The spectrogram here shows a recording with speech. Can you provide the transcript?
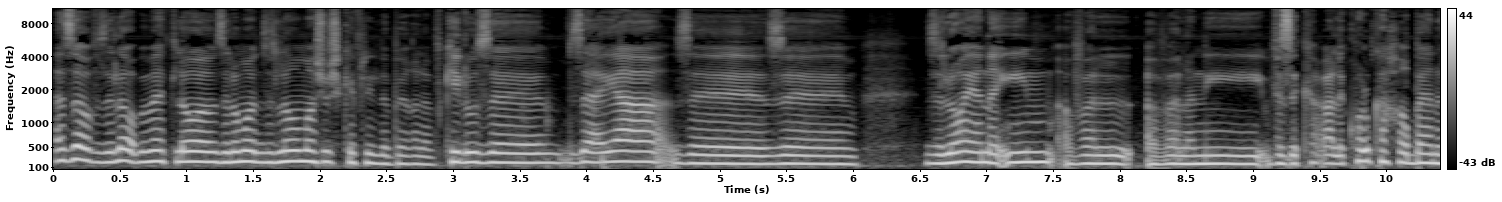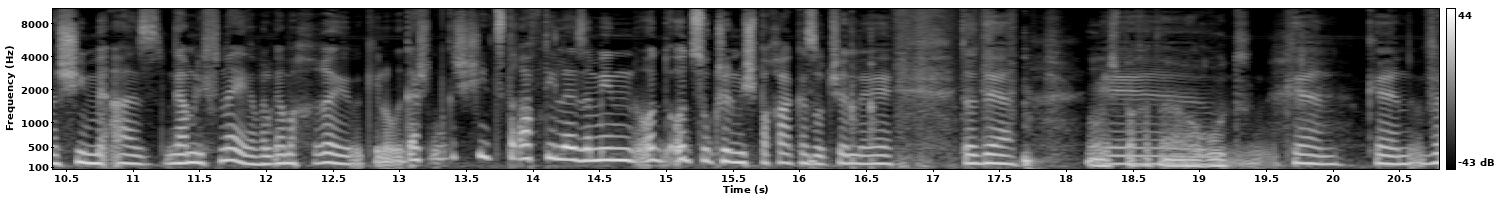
עזוב, זה לא, באמת, לא, זה, לא, זה לא משהו שכיף לי לדבר עליו. כאילו זה, זה היה, זה, זה, זה לא היה נעים, אבל, אבל אני, וזה קרה לכל כך הרבה אנשים מאז, גם לפני, אבל גם אחרי, וכאילו הרגשתי, הרגשתי שהצטרפתי לאיזה מין עוד, עוד סוג של משפחה כזאת של, אתה יודע. משפחת ההורות. כן, כן, ו,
